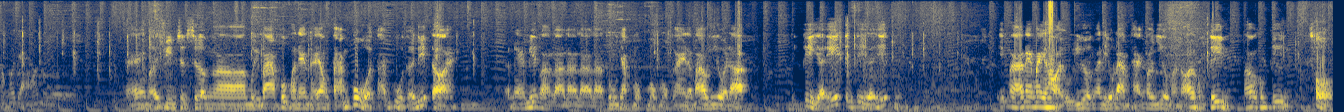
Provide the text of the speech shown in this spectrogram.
không có chào hết mọi người. Đấy, mới stream sương sương ờ, 13 phút mà anh em thấy không? 8 củ 8 củ tới đít rồi. Anh em biết là là là là, là thu nhập một một một ngày là bao nhiêu rồi đó. Tỷ là ít tính tỷ là ít nhưng mà anh em hay hỏi ủi lương anh Hiếu làm tháng bao nhiêu? Mà nói là không tin. Nó là không tin. Ồ.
